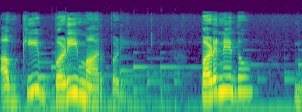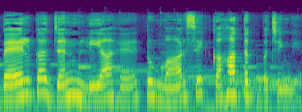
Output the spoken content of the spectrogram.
अब की बड़ी मार पड़ी। पढ़ने दो। बैल का जन्म लिया है तो मार से कहाँ तक बचेंगे?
